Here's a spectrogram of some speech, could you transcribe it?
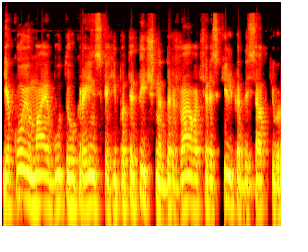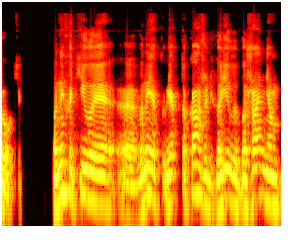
якою має бути українська гіпотетична держава через кілька десятків років. Вони хотіли, е, вони, як, то кажуть, горіли бажанням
